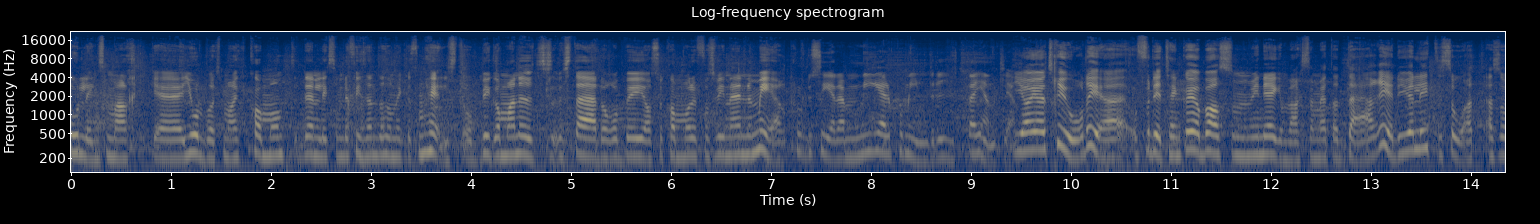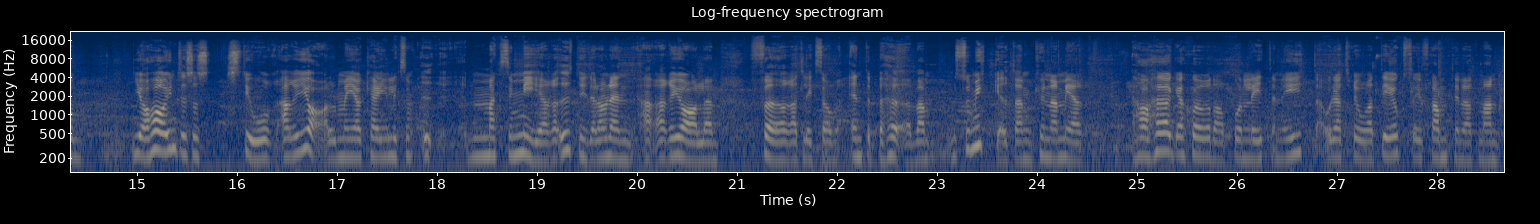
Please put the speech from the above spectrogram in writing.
odlingsmark, eh, jordbruksmark kommer inte, den liksom, det finns inte hur mycket som helst och bygger man ut städer och byar så kommer det försvinna ännu mer. Producera mer på mindre yta egentligen? Ja, jag tror det. För det tänker jag bara som min egen verksamhet att där är det ju lite så att alltså, jag har ju inte så stor areal men jag kan ju liksom maximera utnyttjandet av den arealen för att liksom inte behöva så mycket utan kunna mer ha höga skördar på en liten yta och jag tror att det är också i framtiden att man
